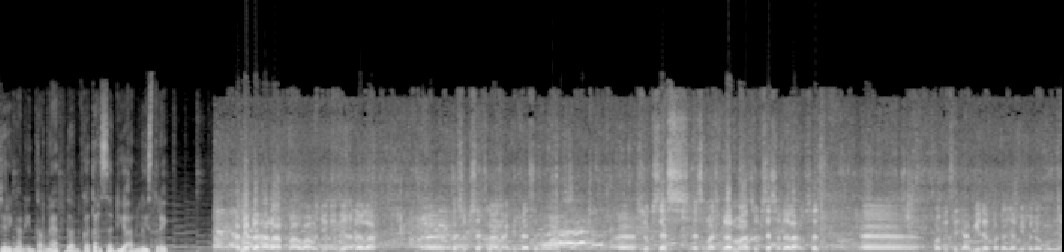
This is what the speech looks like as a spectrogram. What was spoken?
jaringan internet, dan ketersediaan listrik. Kami berharap bahwa ujian ini adalah kesuksesan anak kita semua. Uh, sukses SMA 9 malah sukses adalah sukses uh, Provinsi Jambi dan Kota Jambi pada umumnya.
